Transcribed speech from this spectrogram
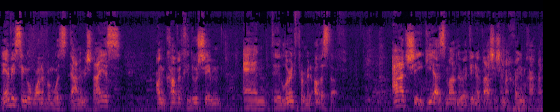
And every single one of them was done in Mishnayos, uncovered chidushim, and uh, learned from it other stuff. She'egia zman the Ravina Vasha shem achronim chachma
